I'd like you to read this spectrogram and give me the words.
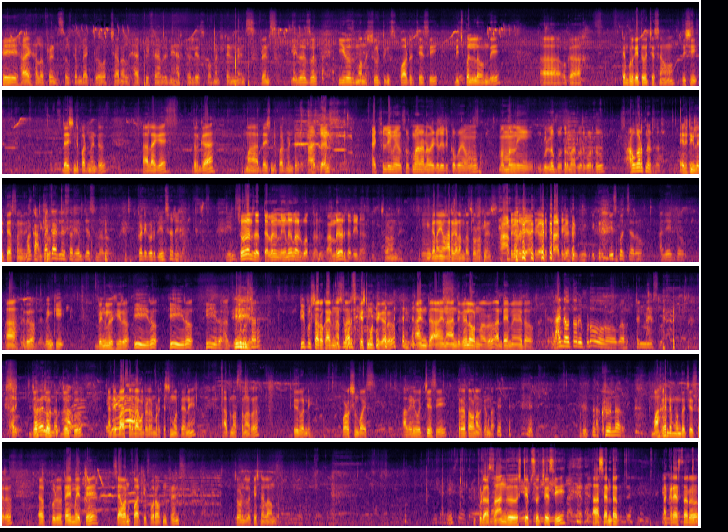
Hey hi hello friends welcome back to our channel happy family Nihar కవిలియర్స్ home entertainments friends ఈరోజు ఈరోజు మన shooting spot వచ్చేసి డిచ్పల్లిలో ఉంది. ఒక టెంపుల్కి అయితే వచ్చేసాము. రిషి డైరెక్షన్ డిపార్ట్మెంటు అలాగే దుర్గా మా డైరెక్షన్ డిపార్ట్మెంట్ ఫ్రెండ్స్ యాక్చువల్లీ మేము సుకుమార్ అన్న దగ్గర ఇరుక్కుపోయాము. మమ్మల్ని గుళ్ళో బూతులు మాట్లాడకూడదు. సాగు కొడుతున్నాడు సార్. ఎడిటింగ్లో అయితే వేస్తాం మాకు అర్థం ఇది కావట్లేదు సార్ ఏం చేస్తున్నారు? ఒకటి కూడా ఏంటి సార్ ఈయన? చూడండి సార్ తెల్లగా నేనే ఆడిపోతున్నాడు. అందగాడు సార్ ఈయన. చూడండి. ఇంకా నయం ఆటగాడనరా చూడండి ఫ్రెండ్స్. ఆటగాడు వేటగాడు పాటగాడు. ఇక్కడ తీసుకొచ్చారు. అదేంటో? ఆ, ఇదిగో Venky. Bengaluru hero. Hero hero hero. People star ఒక ఆయన ఉన్నారు సార్ కృష్ణమూర్తి. గారు. ఆయన ఆయన ఆయన వేలో ఉన్నారు. అంటే మేము ఏదో ల్యాండ్ అవుతారు ఇప్పుడు ten minutes joke joke joke. అంటే బాగా సరదాగా ఉంటాడు అనమాట కృష్ణమూర్తి అని. అతను వస్తున్నారు. ఇదిగోండి ప్రొడక్షన్ బాయ్స్ ఆల్రెడీ వచ్చేసి తిరుగుతూ ఉన్నారు కింద. అక్కడ ఉన్నారు. మాకంటే ముందు వచ్చేసారు. ఇప్పుడు టైం అయితే సెవెన్ ఫార్టీ ఫోర్ అవుతుంది ఫ్రెండ్స్ చూడండి లొకేషన్ ఎలా ఉందో. ఇప్పుడు ఆ సాంగ్ స్టెప్స్ వచ్చేసి ఆ సెంటర్. అక్కడేస్తారు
